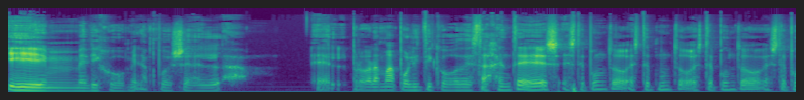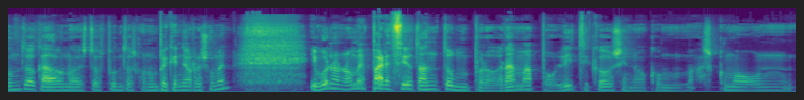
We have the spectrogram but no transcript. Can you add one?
y me dijo, mira, pues el, el programa político de esta gente es este punto, este punto, este punto, este punto, cada uno de estos puntos con un pequeño resumen. Y bueno, no me pareció tanto un programa político, sino como, más como un,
